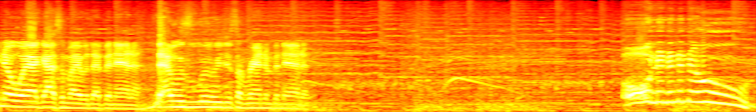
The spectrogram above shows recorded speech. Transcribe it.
Ain't no way I got somebody with that banana. That was literally just a random banana. Oh, no, no, no, no!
